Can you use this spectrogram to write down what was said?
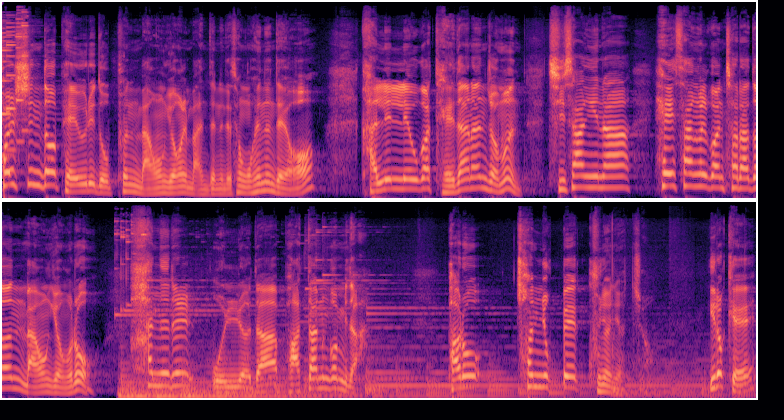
훨씬 더 배율이 높은 망원경을 만드는 데 성공했는데요. 갈릴레오가 대단한 점은 지상이나 해상을 관찰하던 망원경으로 하늘을 올려다 봤다는 겁니다. 바로 1609년이었죠. 이렇게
